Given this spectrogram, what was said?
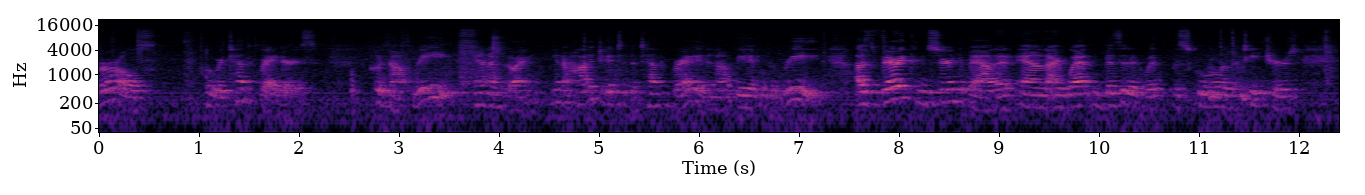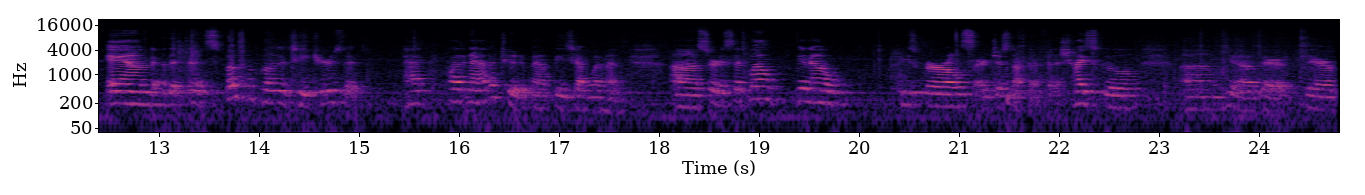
girls who were 10th graders could not read. And I'm going, you know, how did you get to the 10th grade and not be able to read? I was very concerned about it, and I went and visited with the school and the teachers, and the, spoke with one of the teachers that had quite an attitude about these young women. Uh, sort of said, well, you know, these girls are just not going to finish high school. Um, you know, they're, they're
